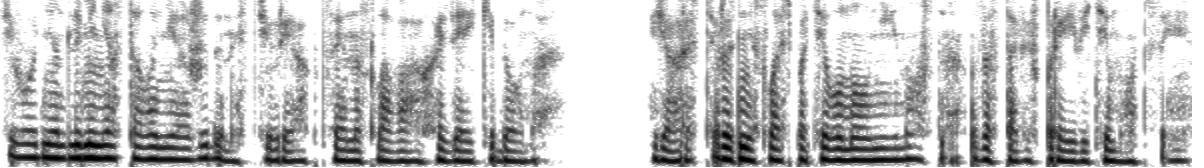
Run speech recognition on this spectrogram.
Сегодня для меня стала неожиданностью реакция на слова хозяйки дома. Ярость разнеслась по телу молниеносно, заставив проявить эмоции.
